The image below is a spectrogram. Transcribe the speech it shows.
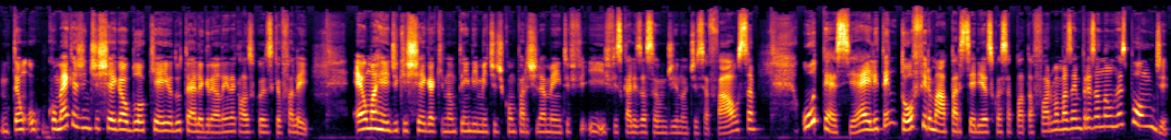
Então, o, como é que a gente chega ao bloqueio do Telegram, além daquelas coisas que eu falei? É uma rede que chega que não tem limite de compartilhamento e, e fiscalização de notícia falsa. O TSE, ele tentou firmar parcerias com essa plataforma, mas a empresa não responde.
